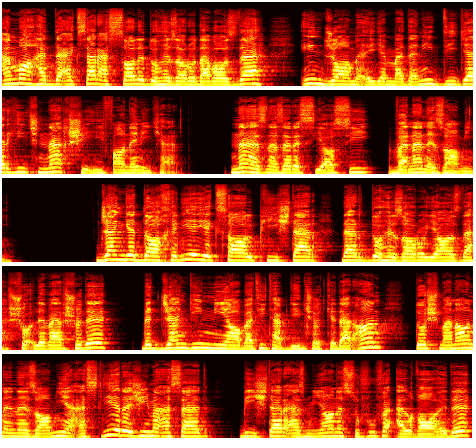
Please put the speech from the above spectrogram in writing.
اما حد اکثر از سال 2012 این جامعه مدنی دیگر هیچ نقشی ایفا نمی کرد نه از نظر سیاسی و نه نظامی. جنگ داخلی یک سال پیشتر در 2011 شعله شده به جنگی نیابتی تبدیل شد که در آن دشمنان نظامی اصلی رژیم اسد بیشتر از میان صفوف القاعده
